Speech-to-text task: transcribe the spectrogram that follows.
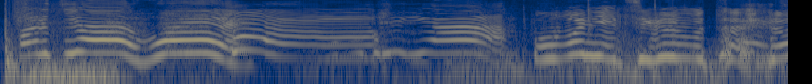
빨리 뛰어! 뭐해! 5분이 지금부터예요?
